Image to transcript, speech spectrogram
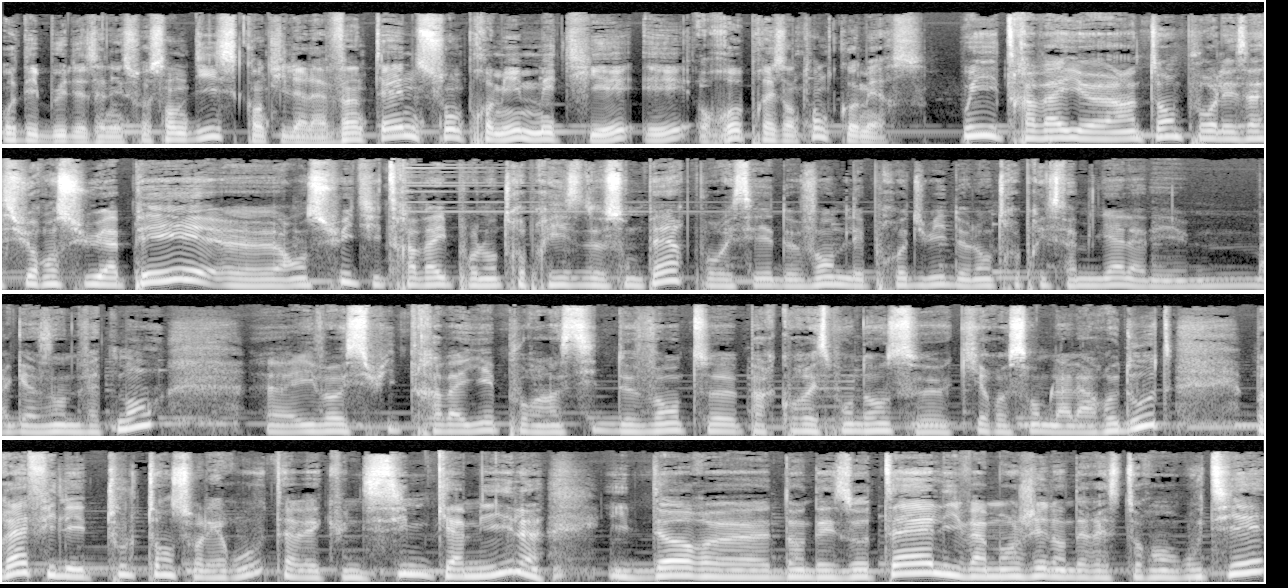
Au début des années 70, quand il a la vingtaine, son premier métier est représentant de commerce. Oui, il travaille euh, un temps pour les assurances UAP. Euh, ensuite, il travaille pour l'entreprise de son père pour essayer de vendre les produits de l'entreprise familiale à des magasins de vêtements. Euh, il va aussi travailler pour un site de vente par correspondance qui ressemble à la Redoute. Bref, il est tout le temps sur les routes avec une sim Camille. Il dort dans des hôtels, il va manger dans des restaurants routiers.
